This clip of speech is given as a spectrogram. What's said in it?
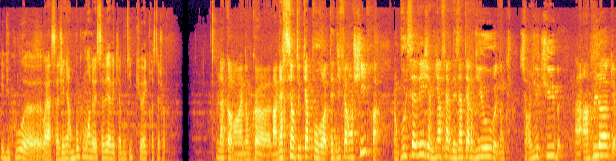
et du coup, euh, voilà, ça génère beaucoup moins de SAV avec la boutique qu'avec PrestaShop. D'accord, donc euh, bah, merci en tout cas pour tes différents chiffres. Donc vous le savez, j'aime bien faire des interviews donc sur YouTube, un blog,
